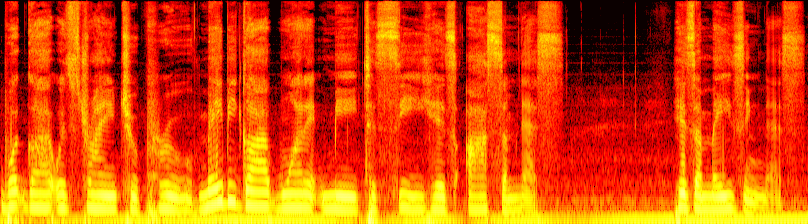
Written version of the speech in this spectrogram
what God was trying to prove. Maybe God wanted me to see his awesomeness, his amazingness.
